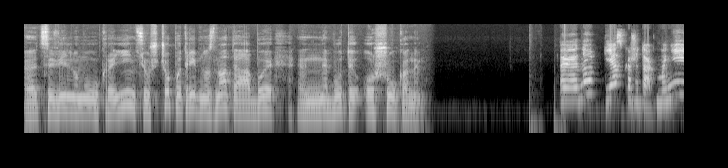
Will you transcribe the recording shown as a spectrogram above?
е, цивільному українцю, що потрібно знати, аби е, не бути ошуканим? Е, ну я скажу так: мені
